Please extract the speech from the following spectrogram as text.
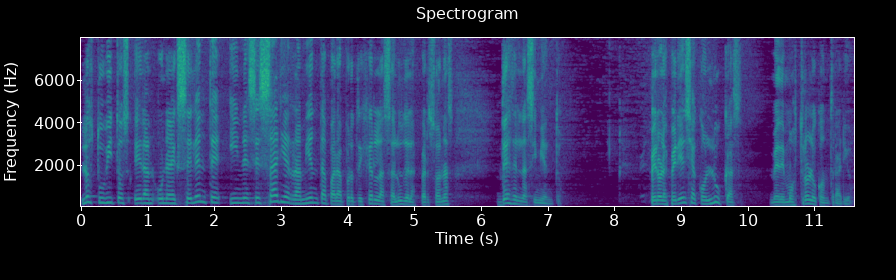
los tubitos eran una excelente y necesaria herramienta para proteger la salud de las personas desde el nacimiento. Pero la experiencia con Lucas me demostró lo contrario.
